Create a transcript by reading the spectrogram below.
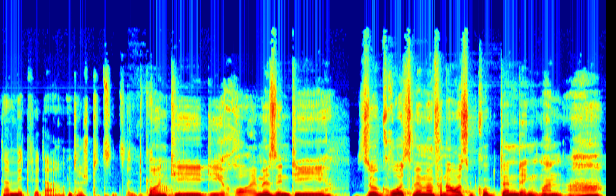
damit wir da unterstützend sind. Genau. Und die, die Räume, sind die so groß, wenn man von außen guckt, dann denkt man, ah,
